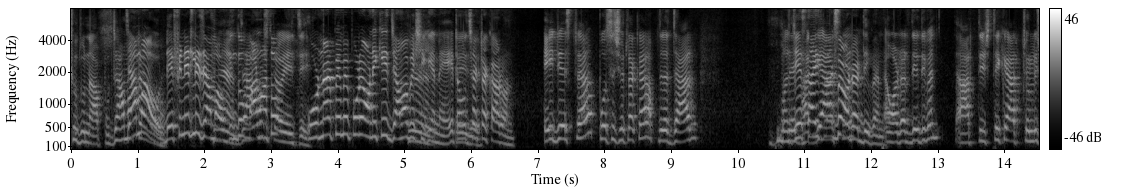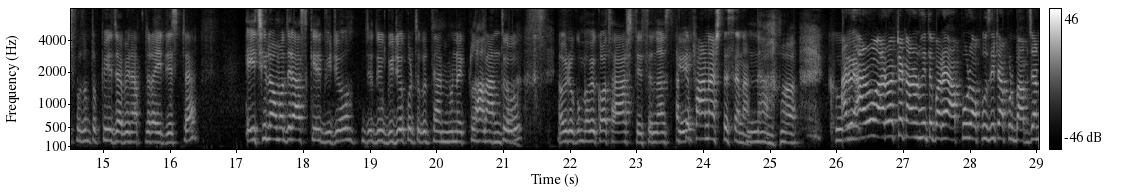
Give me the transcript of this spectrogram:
শুধু না আপু জামাও ডেফিনেটলি জামাও। হ্যাঁ, কিন্তু মানুষ তো জামাটাও এই যে। ওড়নার প্রেমে পড়ে অনেকেই জামা বেশি কেনে। এটা হচ্ছে একটা কারণ। এই ড্রেসটা পঁচিশশো টাকা আপনারা যার মানে যে লাগবে আসে, দিবেন। অর্ডার দিয়ে দিবেন। আটত্রিশ থেকে আটচল্লিশ পর্যন্ত পেয়ে যাবেন আপনারা এই ড্রেসটা। এই ছিল আমাদের আজকের ভিডিও। যদিও ভিডিও করতে করতে আমি মনে হয় ক্লান্ত। ক্লান্ত। ওই রকম ভাবে কথা আসতেছে না আজকে। ফান আসতেছে না। না আর আরও আরও একটা কারণ হইতে পারে আপুর অপোজিট আপুর বাপজান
